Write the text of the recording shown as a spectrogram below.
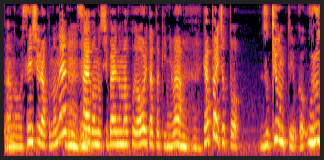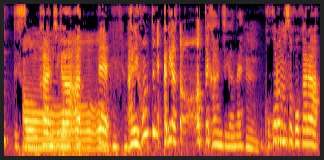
うん。あの、千秋楽のね、うんうん。最後の芝居の幕が降りた時には、うんうん。やっぱりちょっと、ズキュンっていうか、うるってする感じがあってあれ、本当にありがとうって感じがね、うん。心の底から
